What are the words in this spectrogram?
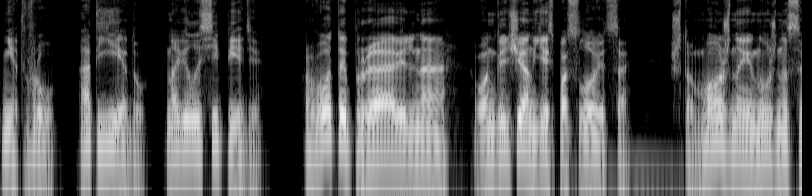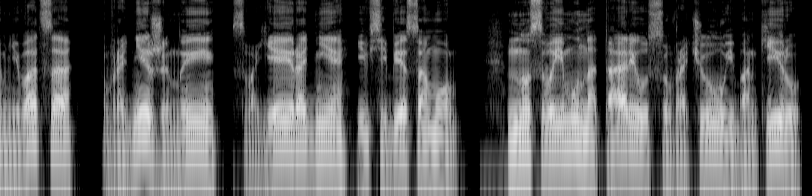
нет, вру, отъеду на велосипеде. Вот и правильно, у англичан есть пословица — что можно и нужно сомневаться в родне жены, своей родне и в себе самом. Но своему нотариусу, врачу и банкиру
